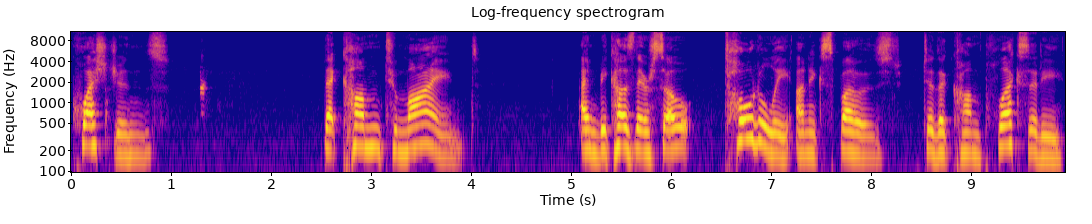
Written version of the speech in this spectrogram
questions that come to mind. And because they're so totally unexposed to the complexity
